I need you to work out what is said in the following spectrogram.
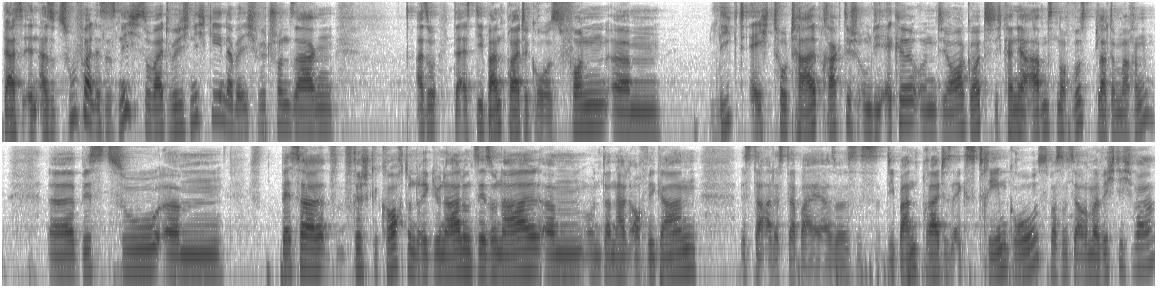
das in, also Zufall ist es nicht, soweit würde ich nicht gehen, aber ich würde schon sagen, also da ist die Bandbreite groß. Von ähm, liegt echt total praktisch um die Ecke und ja Gott, ich kann ja abends noch Wurstplatte machen, äh, bis zu ähm, besser frisch gekocht und regional und saisonal ähm, und dann halt auch vegan ist da alles dabei. Also es ist, die Bandbreite ist extrem groß, was uns ja auch immer wichtig war.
